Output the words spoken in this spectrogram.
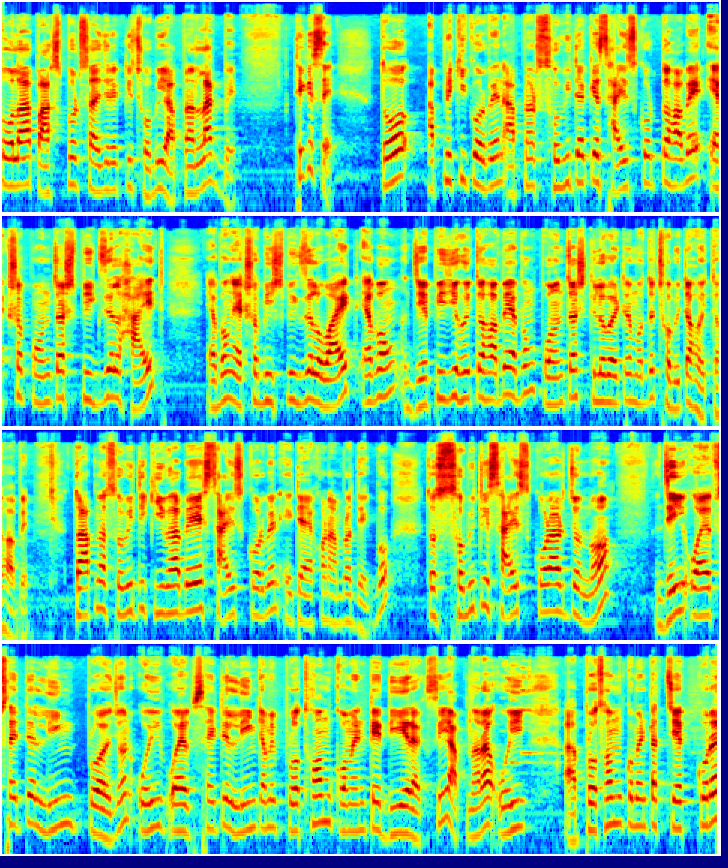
তোলা পাসপোর্ট সাইজের একটি ছবি আপনার লাগবে। ঠিক আছে? তো আপনি কি করবেন? আপনার ছবিটাকে সাইজ করতে হবে একশো পঞ্চাশ পিক্সেল হাইট এবং একশো বিশ পিক্সেল ওয়াইট এবং জেপিজি হইতে হবে এবং পঞ্চাশ কিলোবাইটের মধ্যে ছবিটা হইতে হবে। তো আপনার ছবিটি কীভাবে সাইজ করবেন এটা এখন আমরা দেখব। তো ছবিটি সাইজ করার জন্য যেই ওয়েবসাইটের লিঙ্ক প্রয়োজন, ওই ওয়েবসাইটের লিঙ্ক আমি প্রথম কমেন্টে দিয়ে রাখছি। আপনারা ওই প্রথম কমেন্টটা চেক করে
